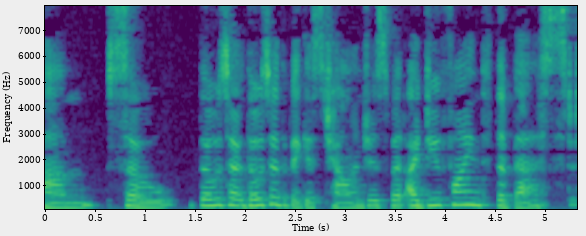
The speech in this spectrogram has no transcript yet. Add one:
Um, so those are those are the biggest challenges but i do find the best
